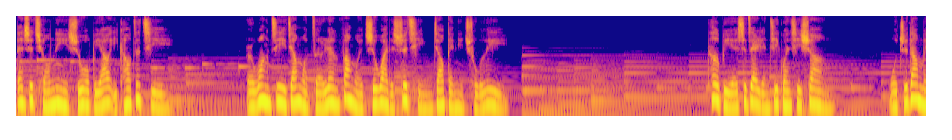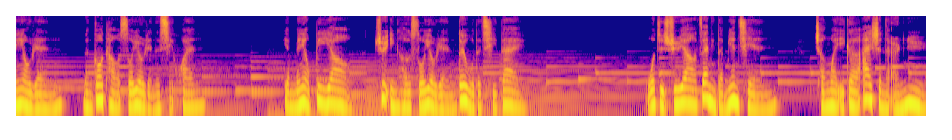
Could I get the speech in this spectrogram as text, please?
但是求你使我不要依靠自己，而忘记将我责任范围之外的事情交给你处理。特别是在人际关系上，我知道没有人能够讨所有人的喜欢，也没有必要去迎合所有人对我的期待。我只需要在你的面前，成为一个爱神的儿女。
